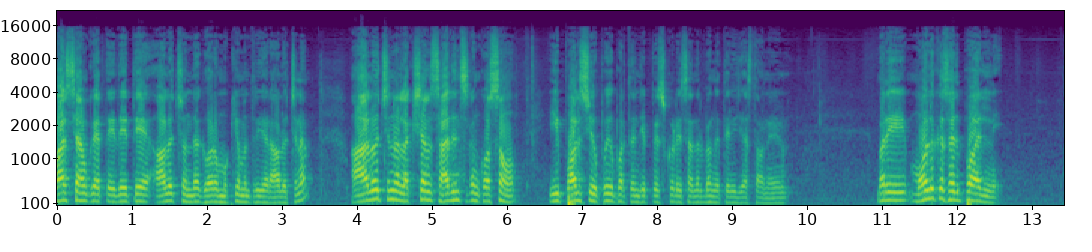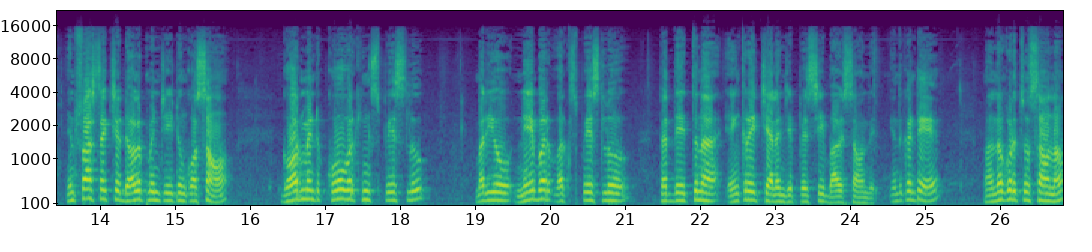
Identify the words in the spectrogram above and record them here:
పారిశ్రామికవేత్త ఏదైతే ఆలోచన ఉందో గౌరవ ముఖ్యమంత్రి గారి ఆలోచన ఆ ఆలోచన లక్ష్యాలను సాధించడం కోసం ఈ పాలసీ ఉపయోగపడుతుందని చెప్పేసి కూడా ఈ సందర్భంగా తెలియజేస్తా ఉన్నాను. నేను మరి మౌలిక సదుపాయాలని ఇన్ఫ్రాస్ట్రక్చర్ డెవలప్మెంట్ చేయడం కోసం గవర్నమెంట్ కోవర్కింగ్ స్పేస్లు మరియు నేబర్ వర్క్ స్పేస్లు పెద్ద ఎత్తున ఎంకరేజ్ చేయాలని చెప్పేసి భావిస్తూ ఉంది. ఎందుకంటే మనందరం కూడా చూస్తా ఉన్నాం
